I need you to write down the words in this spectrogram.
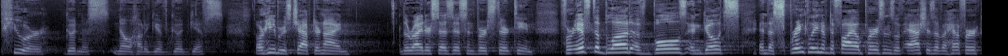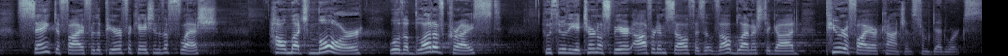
pure goodness, know how to give good gifts? Or Hebrews chapter 9. The writer says this in verse 13 For if the blood of bulls and goats and the sprinkling of defiled persons with ashes of a heifer sanctify for the purification of the flesh, how much more will the blood of Christ, who through the eternal Spirit offered himself as without blemish to God, purify our conscience from dead works?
